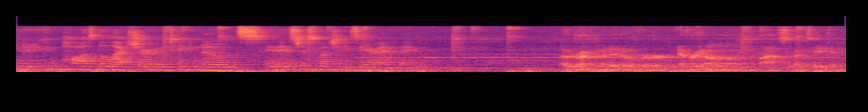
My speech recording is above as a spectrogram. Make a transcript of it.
you know you can pause the lecture and take notes. It's just much easier, I think. I would recommend it over every online class that I've taken.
